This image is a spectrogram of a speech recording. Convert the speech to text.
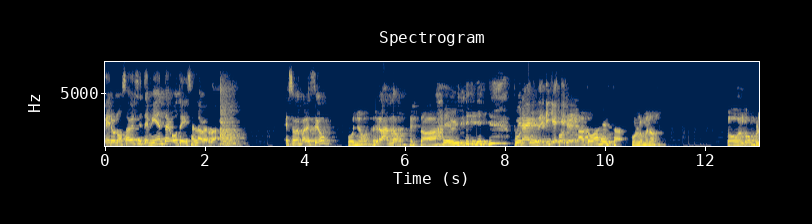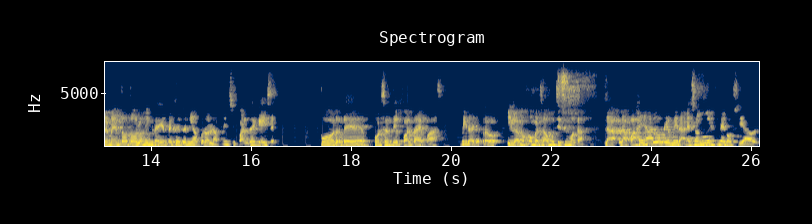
pero no saber si te miente o te dicen la verdad. Eso me pareció Coño, eh, random. estaba heavy. ¿Por Mira qué? este, y que- Porque a todas estas, por lo menos todo el complemento, todos los ingredientes que tenía, pero la principal de que hice, por, eh, por sentir falta de paz. Mira, yo creo, y lo hemos conversado muchísimo acá, la, la paz es algo que, mira, eso no es negociable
